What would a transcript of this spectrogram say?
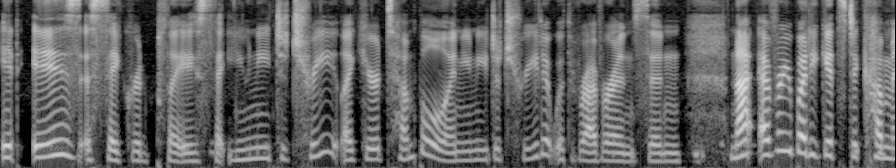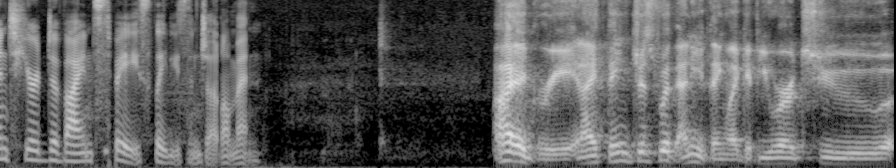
it is a sacred place that you need to treat like your temple and you need to treat it with reverence and not everybody gets to come into your divine space ladies and gentlemen. I agree and i think just with anything like if you were to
